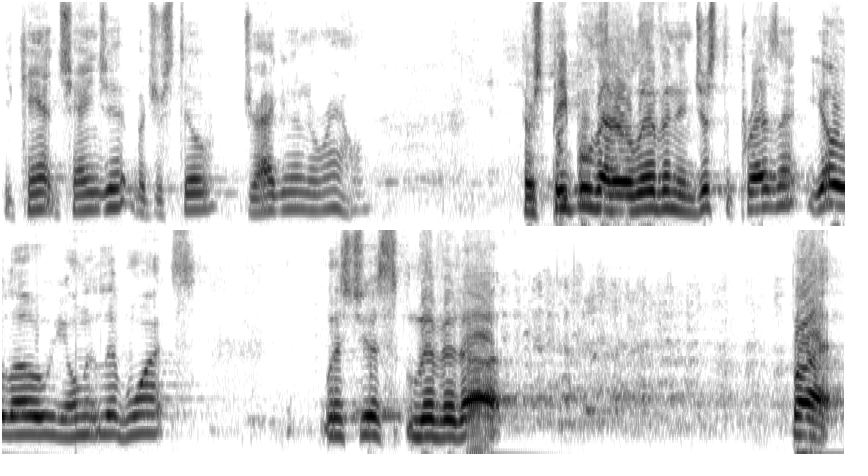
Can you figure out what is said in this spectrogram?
You can't change it, but you're still dragging it around. There's people that are living in just the present. YOLO, you only live once. Let's just live it up. But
